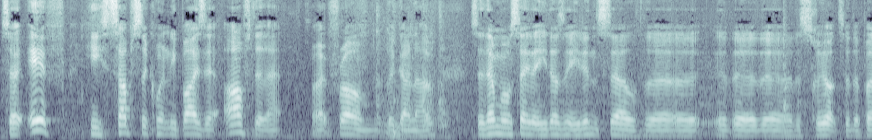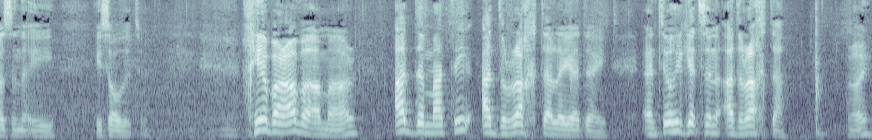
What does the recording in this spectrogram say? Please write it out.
So if he subsequently buys it after that, right, from the ganav, so then we'll say that he doesn't, he didn't sell the the the, the to the person that he, he sold it to. Chia barava amar adamati adrachta leyadei until he gets an adrachta, right?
